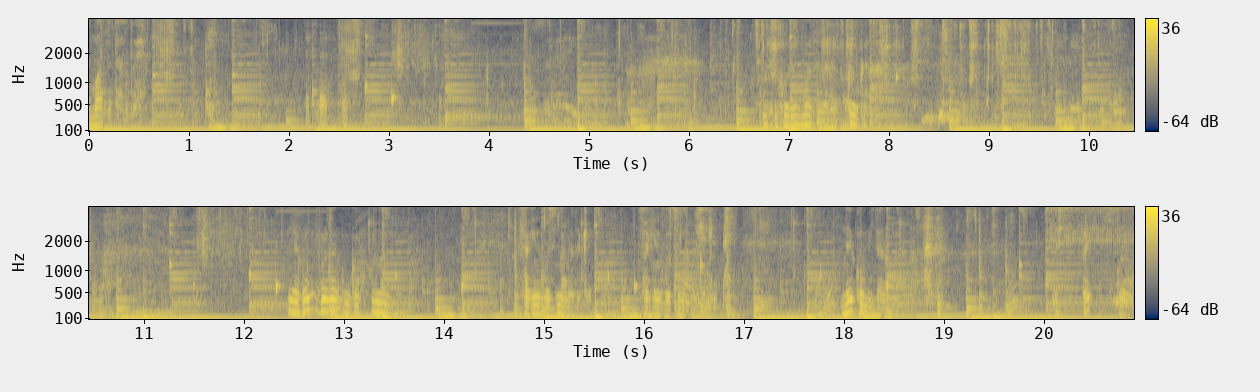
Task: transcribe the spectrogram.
こう混ぜたらね。これこれを混ぜたら食うかないやこれこれで食うか。これなんか先にこっち舐めとけ。先にこっち舐めとけ。猫みたいなもんな。よしはい。これ。は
